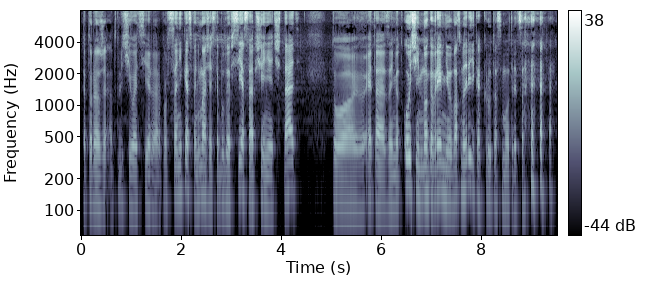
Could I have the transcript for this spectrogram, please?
которая уже отключила от сервера. Просто Cats, понимаешь, если буду все сообщения читать, то это займет очень много времени. Вы посмотрите, как круто смотрится.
